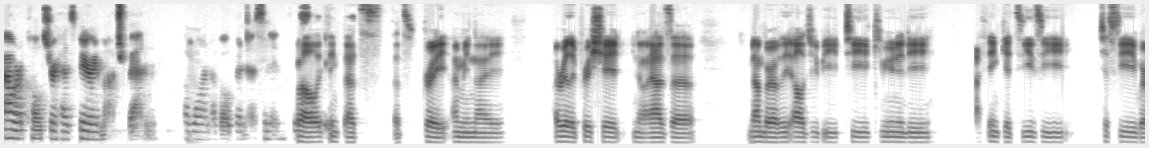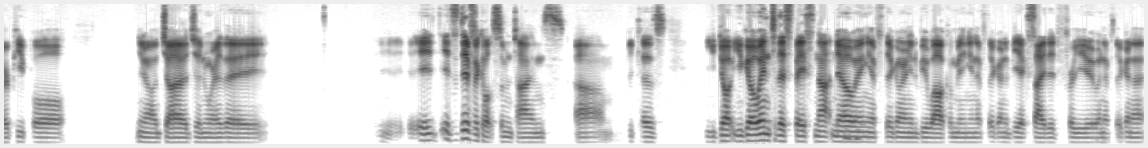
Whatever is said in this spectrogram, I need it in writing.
our culture has very much been a one of openness and inclusivity. Well, I think that's that's great. I mean, I I really appreciate you know as a member of the LGBT community, I think it's easy to see where people you know judge and where they it, it's difficult sometimes um, because you don't you go into this space not Mm-hmm. knowing if they're going to be welcoming and if they're going to be excited for you and if they're going to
